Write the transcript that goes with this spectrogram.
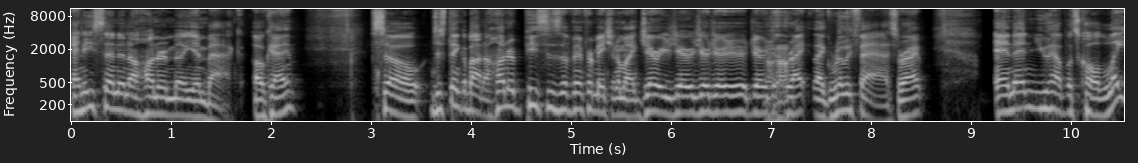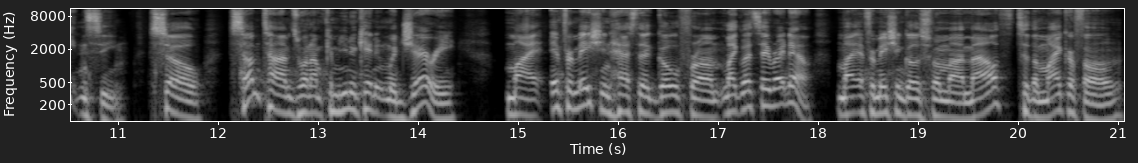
And he's sending a hundred million back. Okay. So just think about a hundred pieces of information. I'm like Jerry, Jerry, Jerry, Jerry, Jerry, Uh-huh. right? Like really fast, right? And then you have what's called latency. So sometimes when I'm communicating with Jerry, my information has to go from, like, let's say right now, my information goes from my mouth to the microphone,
